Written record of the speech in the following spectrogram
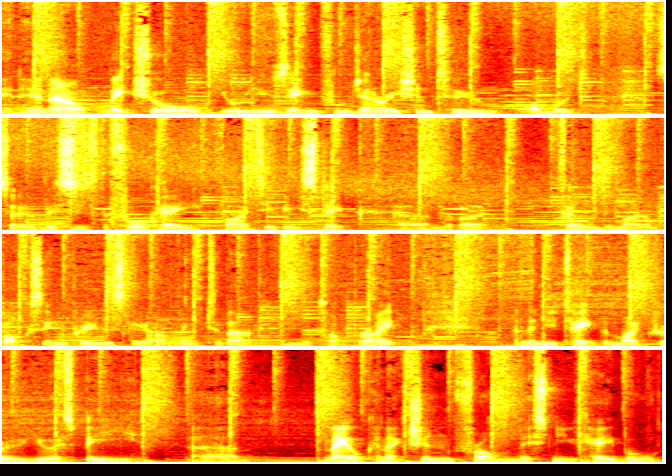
in here now, make sure you're using from generation 2 onward. So this is the 4K Fire TV stick um, that I filmed in my unboxing previously, I'll link to that in the top right. And then you take the micro USB um, male connection from this new cable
